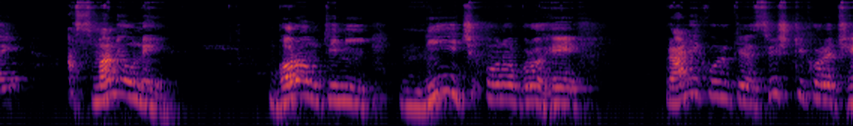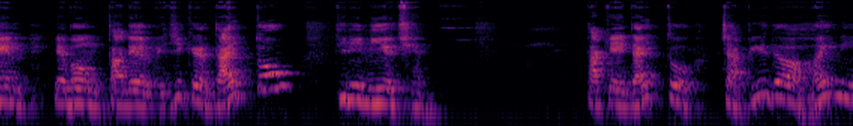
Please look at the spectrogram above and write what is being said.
নেই, আসমানেও নেই। বরং তিনি নিজ অনুগ্রহে প্রাণীকুলকে সৃষ্টি করেছেন এবং তাদের রিজিকের দায়িত্বও তিনি নিয়েছেন। তাকে দায়িত্ব চাপিয়ে দেওয়া হয়নি।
